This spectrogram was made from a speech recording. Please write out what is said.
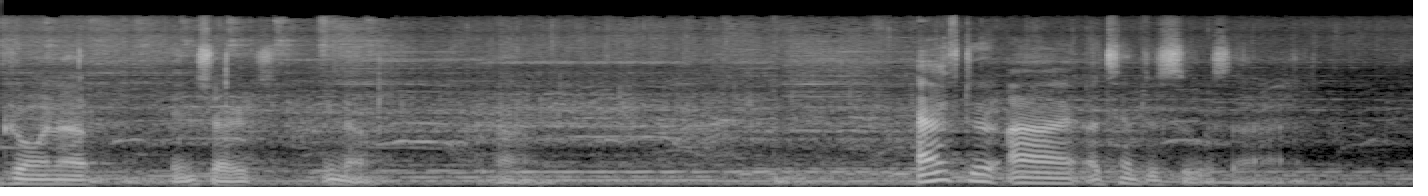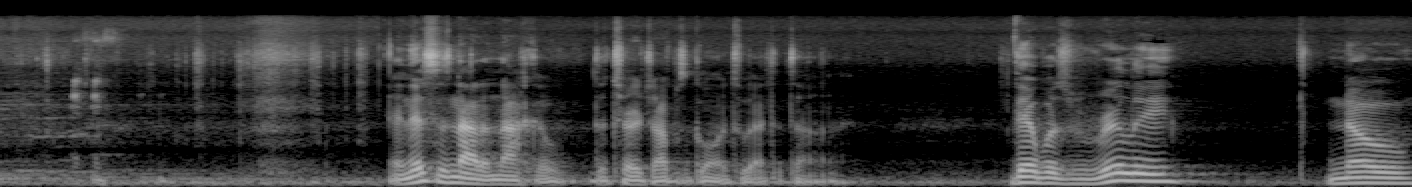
Growing up in church, you know. Um, after I attempted suicide, and this is not a knock of the church I was going to at the time, there was really no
